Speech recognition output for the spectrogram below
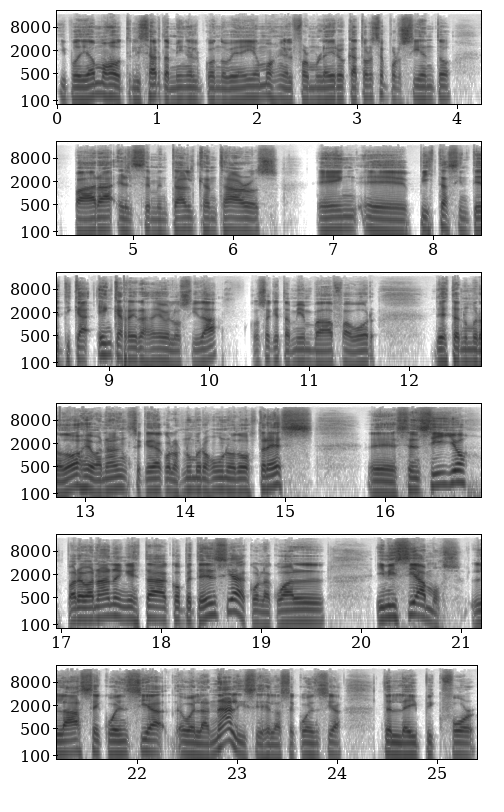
y podíamos utilizar también el, cuando veíamos en el formulario 14% para el Cemental Cantaros en eh, pista sintética en carreras de velocidad, cosa que también va a favor de esta número 2. Evanán se queda con los números 1, 2, 3. sencillo para Evanán en esta competencia con la cual iniciamos la secuencia o el análisis de la secuencia del Lay Pick 4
